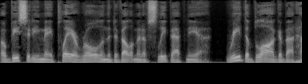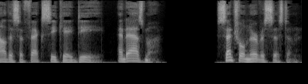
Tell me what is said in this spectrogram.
Obesity may play a role in the development of sleep apnea. Read the blog about how this affects CKD and asthma. Central nervous system.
